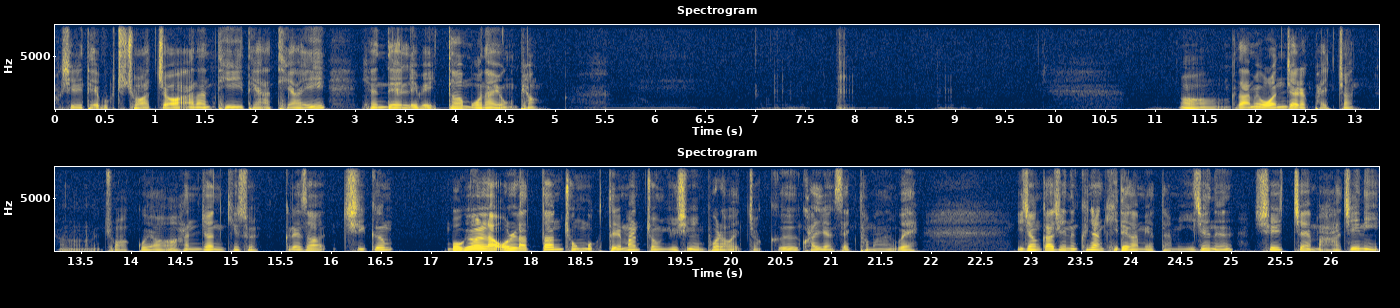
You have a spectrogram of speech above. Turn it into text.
확실히 대북주 좋았죠. 아난티, 데아티아이, 현대 엘리베이터, 모나용평 어, 그 다음에 원자력 발전 어, 좋았고요. 한전 기술. 그래서 지금 목요일 날 올랐던 종목들만 좀 유심히 보라고 했죠. 그 관련 섹터만. 왜? 이전까지는 그냥 기대감이었다면 이제는 실제 마진이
